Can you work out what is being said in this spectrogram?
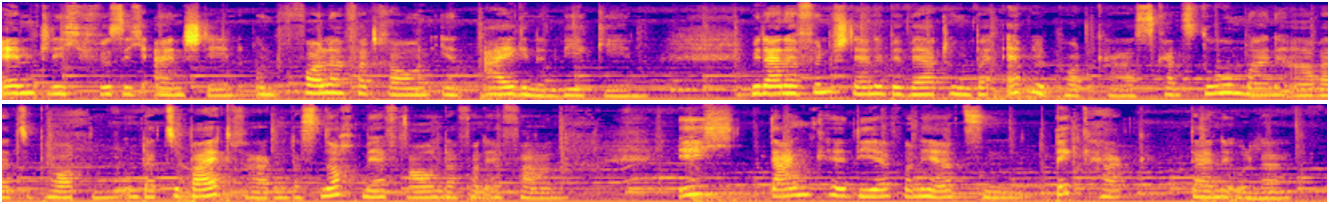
endlich für sich einstehen und voller Vertrauen ihren eigenen Weg gehen. Mit einer 5-Sterne-Bewertung bei Apple Podcasts kannst du meine Arbeit supporten und dazu beitragen, dass noch mehr Frauen davon erfahren. Ich danke dir von Herzen. Big Hack, deine Ulla.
